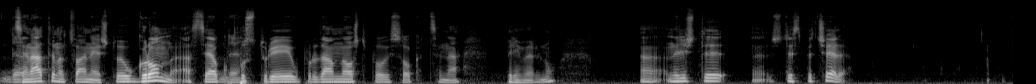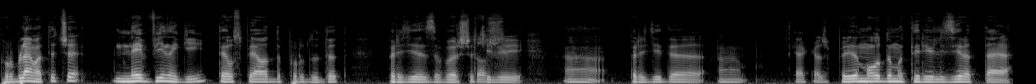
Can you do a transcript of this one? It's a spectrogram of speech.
Да. Цената на това нещо е огромна. Аз сега ако Да. построя и го продам на още по-висока цена, примерно, а, нали, ще, ще спечеля. Проблемът е, че не винаги те успяват да продадат преди да завършат Точно. или а, преди да а, как кажа, преди да могат да материализират тая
